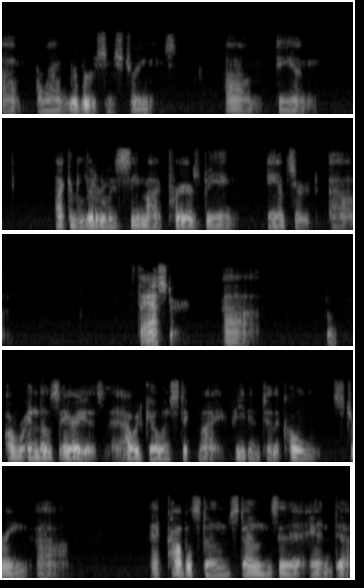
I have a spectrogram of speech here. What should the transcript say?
um, around rivers and streams. Um, and I could literally see my prayers being answered um, faster uh, in those areas. I would go and stick my feet into the cold stream. Um, had cobblestone stones in it, and uh,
